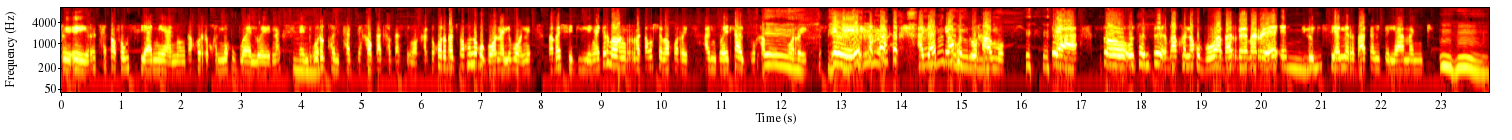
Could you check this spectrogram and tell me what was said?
re eh re tshepa fa o siane yaanong ka gore re kgonne go bua le wena and o re contact ga o ka tlhoka sengwe gape gore batho ba kgone go bona le bone ba ba shedileng. A ke re ba bangwe re rata go sheba gore a ntlo e tla tsoga gore ee a just ya go tsoga mo. Yeah so o tshwanetse ba kgona go boa ba re ba re e dilo di siame re ba ka ntse le a mantle. Mhm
